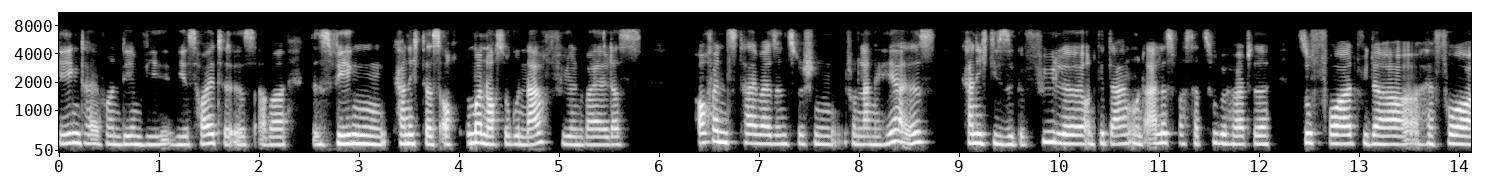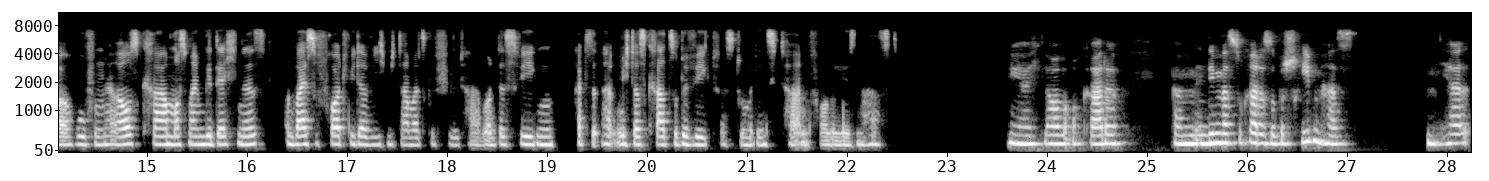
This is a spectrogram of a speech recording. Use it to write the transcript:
Gegenteil von dem, wie, wie es heute ist. Aber deswegen kann ich das auch immer noch so gut nachfühlen, weil das, auch wenn es teilweise inzwischen schon lange her ist, kann ich diese Gefühle und Gedanken und alles, was dazugehörte, sofort wieder hervorrufen, herauskramen aus meinem Gedächtnis und weiß sofort wieder, wie ich mich damals gefühlt habe. Und deswegen hat, hat mich das gerade so bewegt, was du mit den Zitaten vorgelesen hast. Ja, ich glaube auch gerade ähm, in dem, was du gerade so beschrieben hast, ja,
